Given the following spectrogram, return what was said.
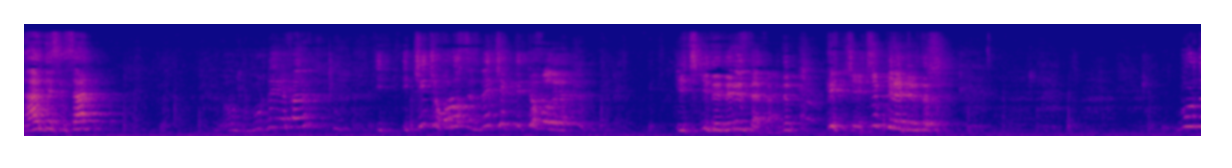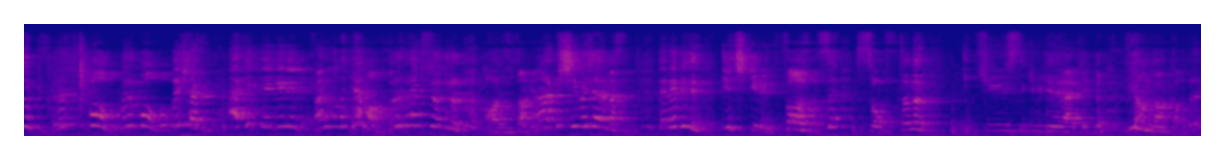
Neredesin sen? Buradayım efendim. İ- ikinci horoz sesine çektik kafaları. İçki dediniz de efendim. Hiç şey için birebirdir. Burnun kıtırır, bol bulur, bol bol da işler. Erkekliğe gelince efendim onu hem aldırır hem söndürür. Arzudan yanar bir şey beceremezsin. Denebilir. İçkinin fazlası softanın iki yüzlü gibi gelir erkekler. Bir yandan kaldırır,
